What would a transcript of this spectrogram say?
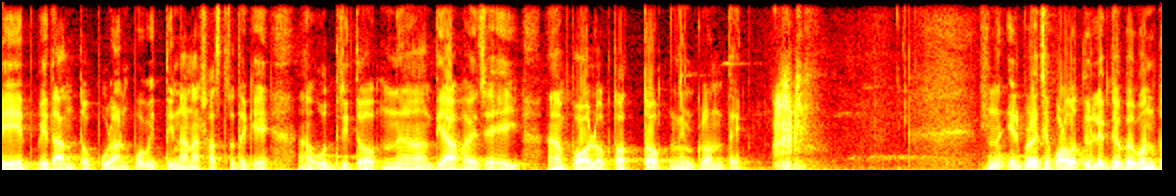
বেদ বেদান্ত পুরাণ প্রবৃত্তি নানা শাস্ত্র থেকে উদ্ধৃত দেওয়া হয়েছে এই আহ, পরলোক তত্ত্ব গ্রন্থে। এরপরে হচ্ছে পরবর্তী উল্লেখযোগ্য গ্রন্থ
